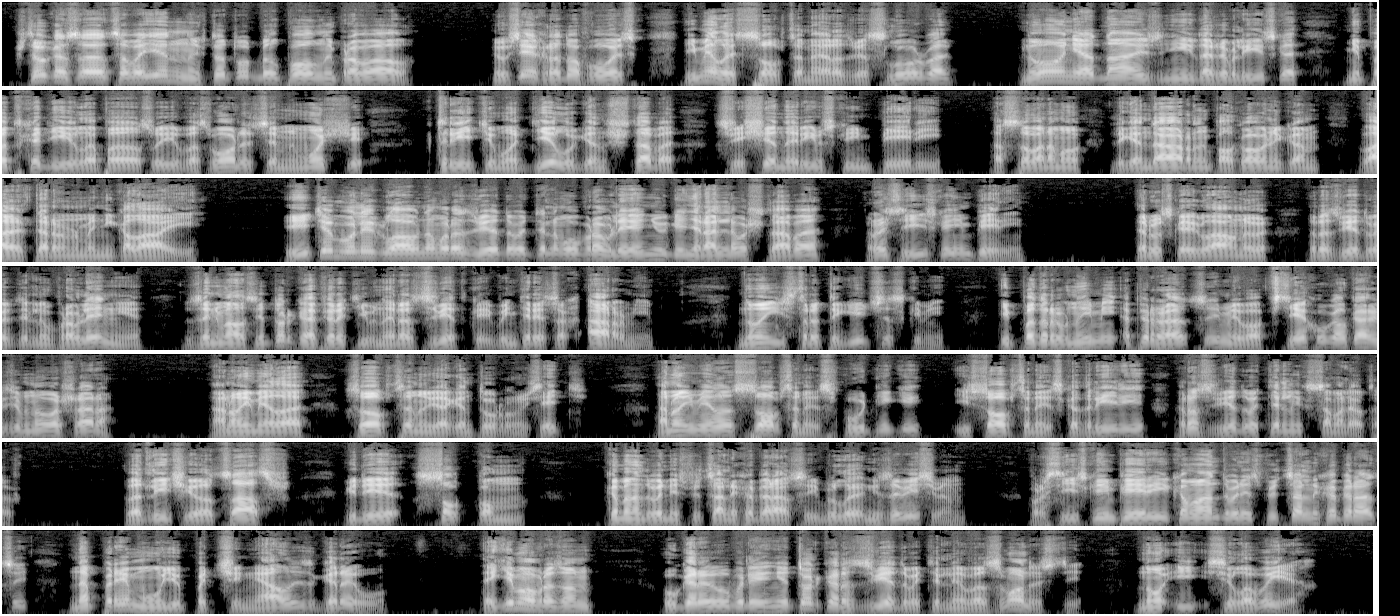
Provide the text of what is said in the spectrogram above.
Что касается военных, то тут был полный провал. У всех родов войск имелась собственная разведслужба, но ни одна из них даже близко не подходила по своим возможностям и мощи к третьему отделу генштаба Священной Римской империи, основанному легендарным полковником Вальтером Николаи, и тем более главному разведывательному управлению Генерального штаба Российской империи. Русское главное разведывательное управление занималось не только оперативной разведкой в интересах армии, но и стратегическими и подрывными операциями во всех уголках земного шара. Оно имело собственную агентурную сеть, оно имело собственные спутники и собственные эскадрильи разведывательных самолетов. В отличие от САСШ, где СОКом командование специальных операций было независимым, в Российской империи командование специальных операций напрямую подчинялось ГРУ. Таким образом, у ГРУ были не только разведывательные возможности, но и силовые.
